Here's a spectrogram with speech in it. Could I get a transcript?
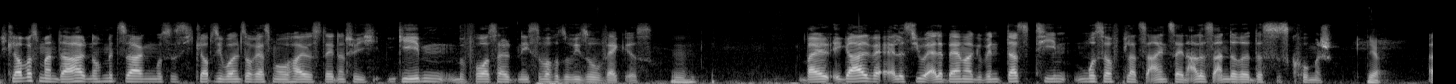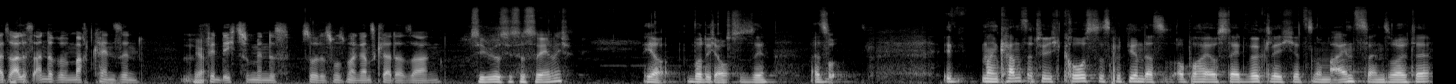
Ich glaube, was man da halt noch mitsagen muss, ist, ich glaube, sie wollen es auch erstmal Ohio State natürlich geben, bevor es halt nächste Woche sowieso weg ist. Mhm. Weil egal wer LSU Alabama gewinnt, das Team muss auf Platz 1 sein. Alles andere, das ist komisch. Ja. Also alles andere macht keinen Sinn. Ja. Finde ich zumindest. So, das muss man ganz klar da sagen. Sirius ist das so ähnlich? Ja, würde ich auch so sehen. Also, man kann es natürlich groß diskutieren, dass Ohio State wirklich jetzt Nummer 1 sein sollte.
